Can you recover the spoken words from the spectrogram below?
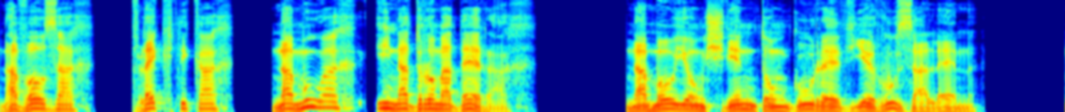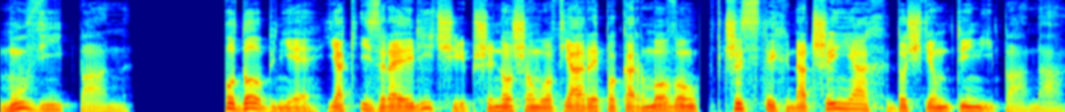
na wozach, w lektykach, na mułach i na dromaderach. Na moją świętą górę w Jeruzalem, mówi Pan. Podobnie jak Izraelici przynoszą ofiarę pokarmową w czystych naczyniach do świątyni Pana.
